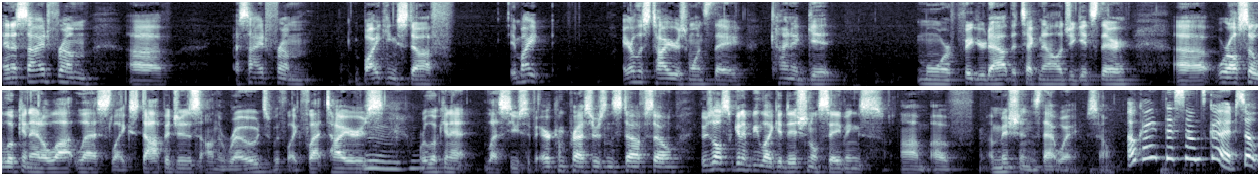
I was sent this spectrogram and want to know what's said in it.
And aside from uh, aside from biking stuff, it might airless tires once they kind of get more figured out, the technology gets there. Uh, we're also looking at a lot less like stoppages on the roads with like flat tires. We're looking at less use of air compressors and stuff. So there's also going to be like additional savings um, of emissions that way. So Okay, this sounds good. So,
